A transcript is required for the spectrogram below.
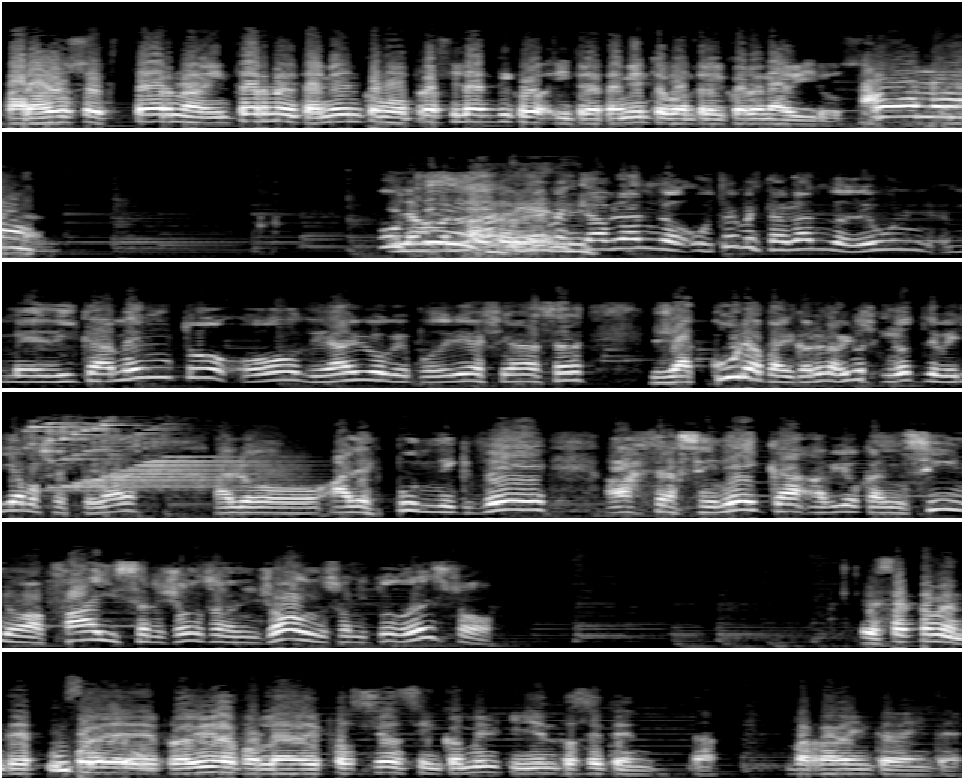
para uso externo e interno y también como profiláctico y tratamiento contra el coronavirus. Usted, me está hablando, usted me está hablando de un medicamento o de algo que podría llegar a ser la cura para el coronavirus y no deberíamos esperar a lo, al Sputnik V, a AstraZeneca, a Biocancino, a Pfizer, Johnson Johnson y todo eso. Exactamente, ¿En fue serio? prohibida por la disposición 5570 barra 2020.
